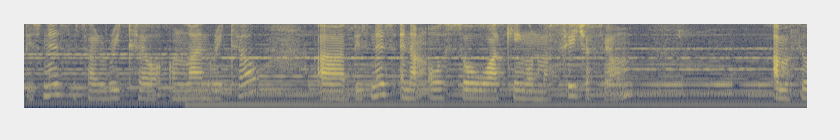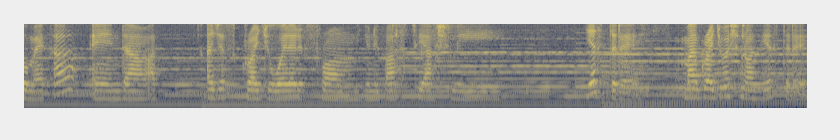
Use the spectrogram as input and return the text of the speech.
business. It's a retail, online retail uh, business and I'm also working on my feature film. I'm a filmmaker and uh, I just graduated from university actually yesterday. My graduation was yesterday.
